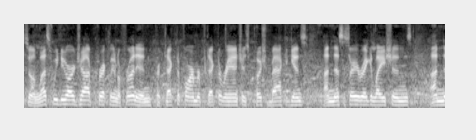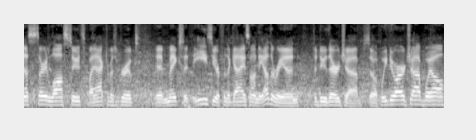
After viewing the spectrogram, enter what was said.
So unless we do our job correctly on the front end, protect the farmer, protect the ranchers, push back against unnecessary regulations, unnecessary lawsuits by activist groups, it makes it easier for the guys on the other end to do their job. So if we do our job well,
